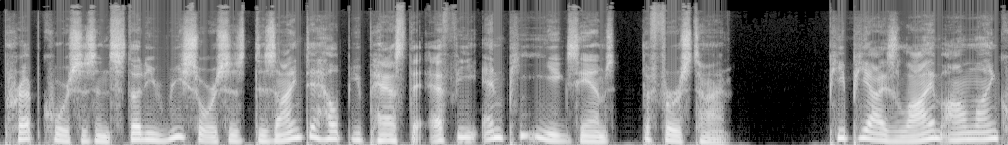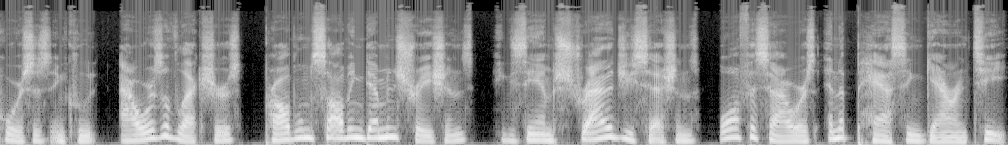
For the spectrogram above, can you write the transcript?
prep courses and study resources designed to help you pass the FE and PE exams the first time. PPI's live online courses include hours of lectures, problem solving demonstrations, exam strategy sessions, office hours, and a passing guarantee.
